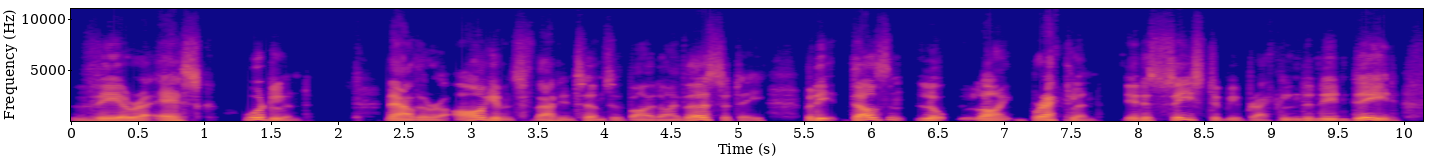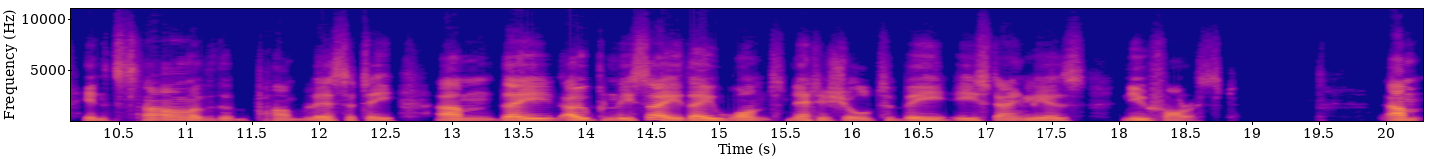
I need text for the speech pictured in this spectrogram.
Vera-esque woodland. Now, there are arguments for that in terms of biodiversity, but it doesn't look like Breckland. It has ceased to be Breckland, and indeed, in some of the publicity, um, they openly say they want Knettishall to be East Anglia's new forest. Um,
